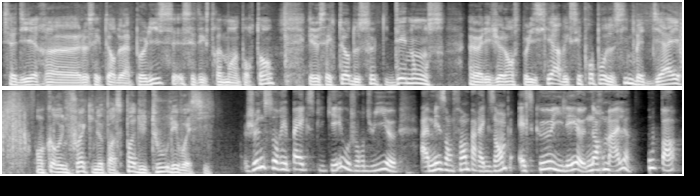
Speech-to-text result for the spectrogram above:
c'est-à-dire euh, le secteur de la police, c'est extrêmement important, et le secteur de ceux qui dénoncent euh, les violences policières avec ces propos de Simbet Diaye, encore une fois, qui ne passent pas du tout, les voici. Je ne saurais pas expliquer aujourd'hui euh, à mes enfants, par exemple, est-ce qu'il est normal ou pas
